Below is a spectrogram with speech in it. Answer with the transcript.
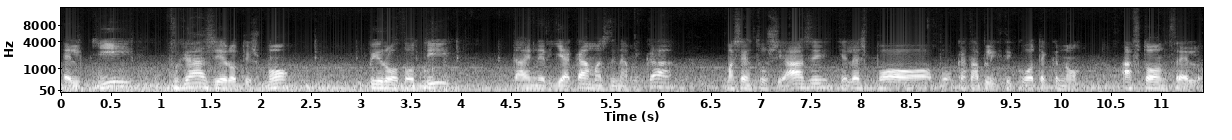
ελκύει, βγάζει ερωτισμό, πυροδοτεί τα ενεργειακά μας δυναμικά, μας ενθουσιάζει και λες πω, πω καταπληκτικό τεκνό. Αυτόν θέλω.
